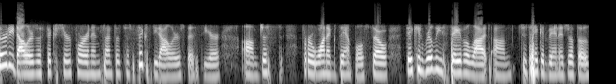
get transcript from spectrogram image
$30 a fixture for an incentive to $60 this year, um, just for one example. So they can really save a lot um, to take advantage of those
